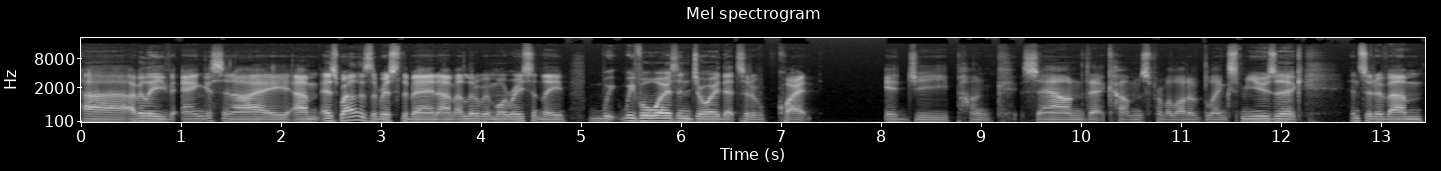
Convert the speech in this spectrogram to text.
uh, I believe Angus and I, um, as well as the rest of the band, um, a little bit more recently, we, we've always enjoyed that sort of quite edgy punk sound that comes from a lot of Blink's music, and sort of um,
